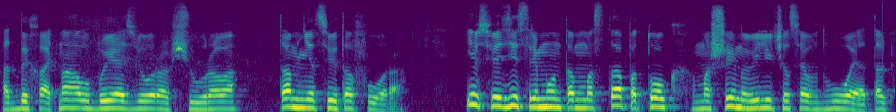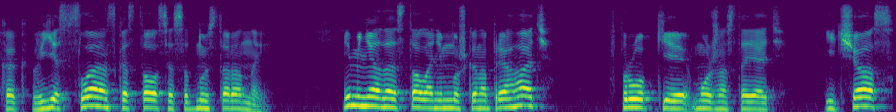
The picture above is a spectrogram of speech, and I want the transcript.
Отдыхать на Голубые озера, в Щурово. Там нет светофора. И в связи с ремонтом моста поток машин увеличился вдвое, так как въезд в Славянск остался с одной стороны. И меня это стало немножко напрягать. В пробке можно стоять и час.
